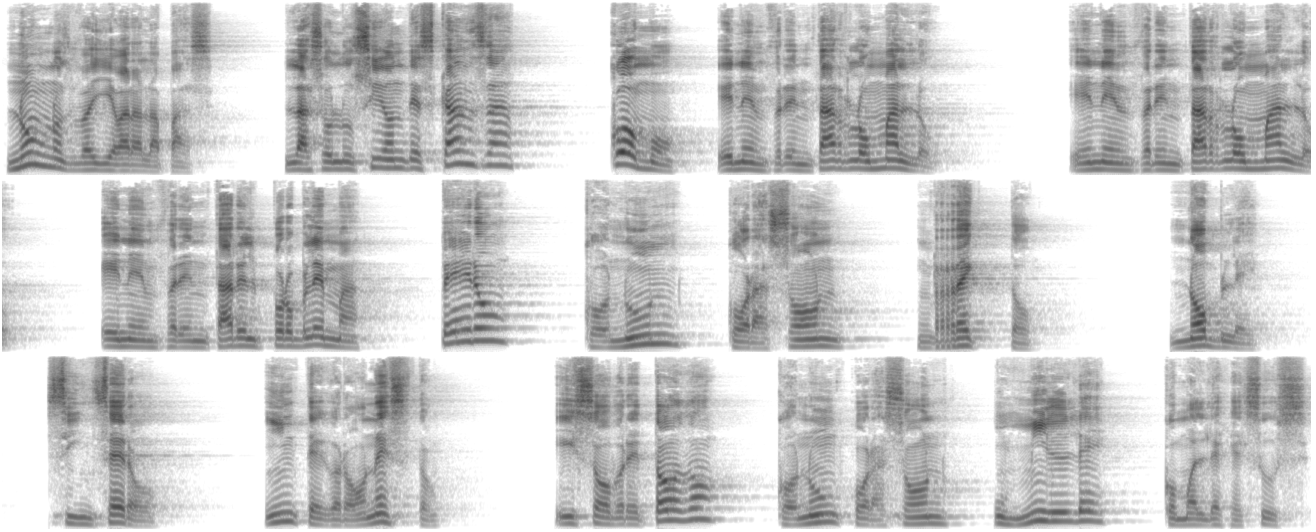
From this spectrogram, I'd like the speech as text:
no nos va a llevar a la paz. La solución descansa como en enfrentar lo malo en enfrentar lo malo, en enfrentar el problema, pero con un corazón recto, noble, sincero, íntegro, honesto y sobre todo con un corazón humilde como el de Jesús.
